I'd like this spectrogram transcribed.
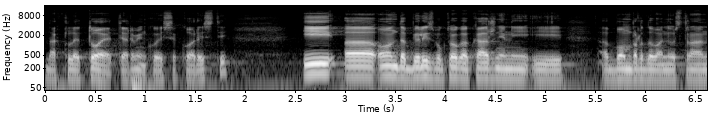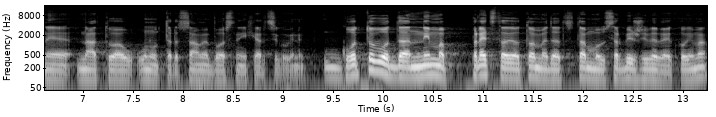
dakle to je termin koji se koristi, i onda bili zbog toga kažnjeni i bombardovani u strane NATO-a unutar same Bosne i Hercegovine. Gotovo da nema predstave o tome da tamo u Srbiji žive vekovima,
